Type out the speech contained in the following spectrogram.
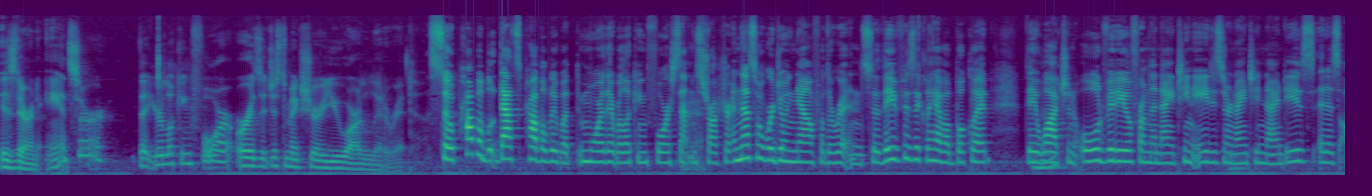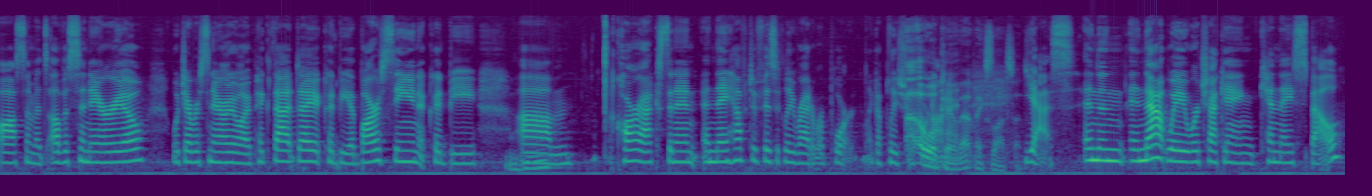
Is there an answer that you're looking for, or is it just to make sure you are literate? so probably that's probably what more they were looking for sentence structure and that's what we're doing now for the written. So they physically have a booklet. They Mm-hmm. watch an old video from the 1980s or 1990s it is awesome. It's of a scenario. Whichever scenario i pick that day it could be a bar scene it could be Mm-hmm. um, a car accident and they have to physically write a report like a police report Oh, okay, that makes a lot of sense. yes. And then in that way we're checking can they spell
